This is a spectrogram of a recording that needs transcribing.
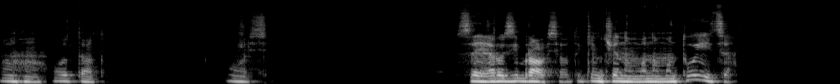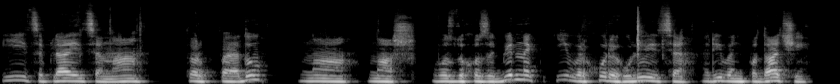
Ага, отак. Ось. Все, я розібрався. От таким чином вона монтується і цепляється на торпеду, на наш воздухозабірник, і вверху регулюється рівень подачі.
